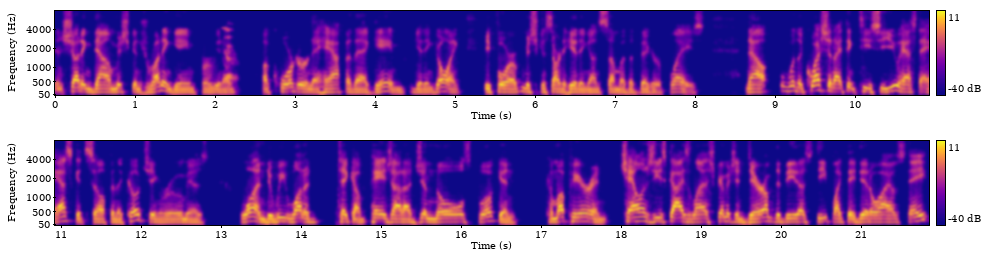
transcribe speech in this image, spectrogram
in shutting down Michigan's running game for you know yeah. a quarter and a half of that game getting going before Michigan started hitting on some of the bigger plays. Now, well, the question I think TCU has to ask itself in the coaching room is one, do we want to take a page out of Jim Knowles' book and come up here and challenge these guys in line of scrimmage and dare them to beat us deep like they did Ohio State?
